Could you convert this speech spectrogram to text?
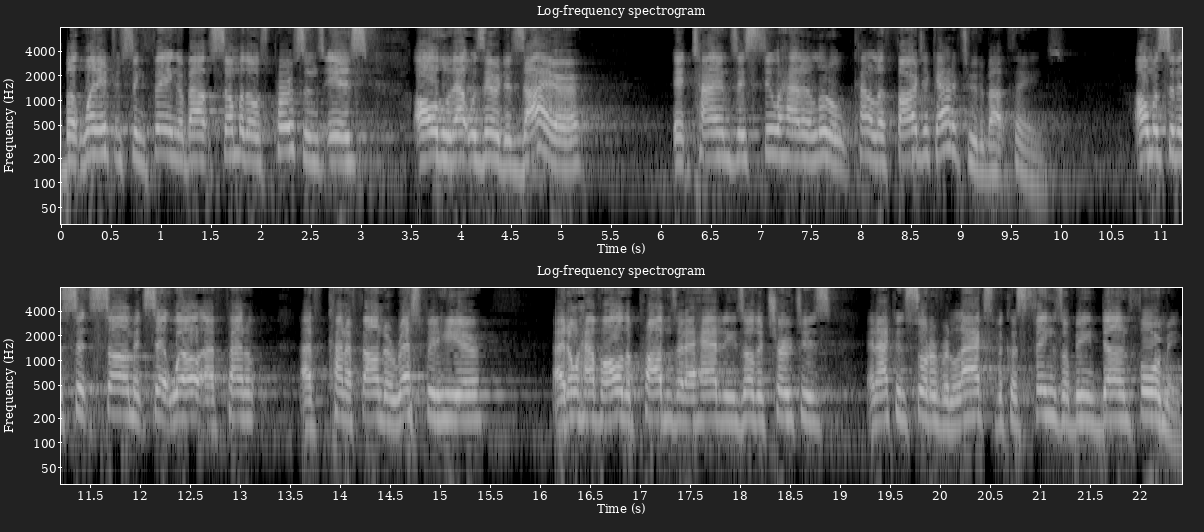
But one interesting thing about some of those persons is, although that was their desire, at times they still had a little kind of lethargic attitude about things. Almost in a sense, some had said, well, I've kind of, I've kind of found a respite here. I don't have all the problems that I had in these other churches, and I can sort of relax because things are being done for me.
